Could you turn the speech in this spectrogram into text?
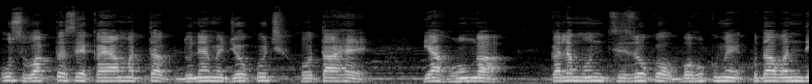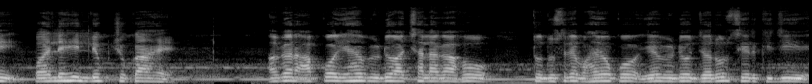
اس وقت سے قیامت تک دنیا میں جو کچھ ہوتا ہے یا ہونگا قلم ان چیزوں کو بحکم خدا بندی پہلے ہی لکھ چکا ہے۔ اگر آپ کو یہ ویڈیو اچھا لگا ہو تو دوسرے بھائیوں کو یہ ویڈیو ضرور شیئر کیجیے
